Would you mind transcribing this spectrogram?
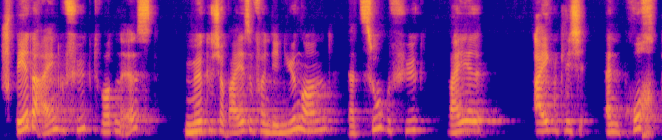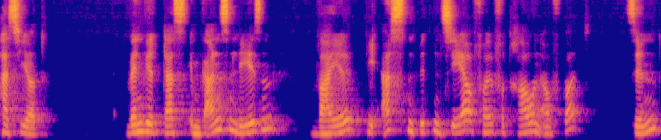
später eingefügt worden ist, möglicherweise von den Jüngern dazugefügt, weil eigentlich ein Bruch passiert, wenn wir das im Ganzen lesen, weil die ersten Bitten sehr voll Vertrauen auf Gott sind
